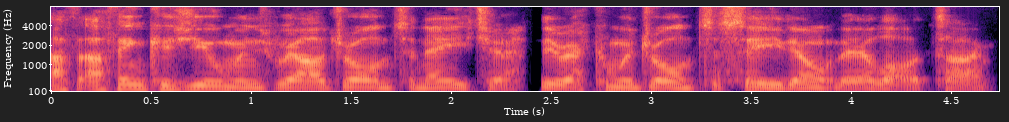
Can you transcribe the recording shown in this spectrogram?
I, th- I think as humans, we are drawn to nature. They reckon we're drawn to sea, don't they? A lot of the time,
